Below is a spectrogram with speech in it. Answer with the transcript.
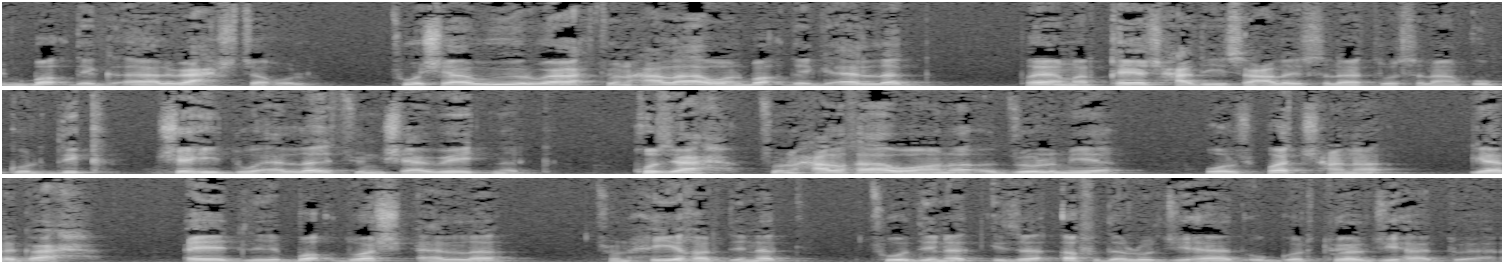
سن بقدق آل وحش تخل تو شاوير وح تن حلاوان بقدق آل فيامر قيش حديث عليه الصلاة والسلام أكل ديك شهيد وألا تن شاويت نرك قزح تن حلخا وأنا ظلمية والش باتش حنا جرقح عيد لي بقدوش ألا تن حيخر دينك تو دينك إذا أفضل الجهاد أقر توال جهاد دوال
